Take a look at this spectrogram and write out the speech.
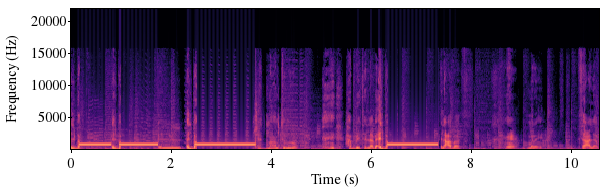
البع البع ال- البع جد ما عم تمرق؟ حبيت اللعبة. البع العبث. مرقت ثعلب.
